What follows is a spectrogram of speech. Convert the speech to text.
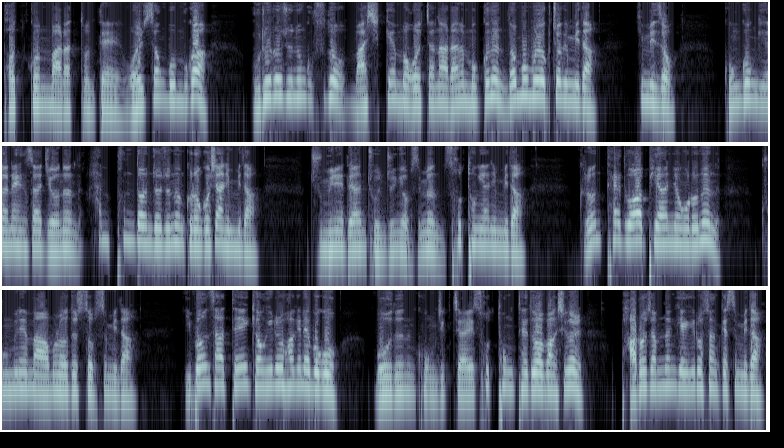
벚꽃 마라톤 때 월성본부가 무료로 주는 국수도 맛있게 먹었잖아 라는 문구는 너무 모욕적입니다. 김민석, 공공기관의 행사 지원은 한 푼 던져주는 그런 것이 아닙니다. 주민에 대한 존중이 없으면 소통이 아닙니다. 그런 태도와 비아냥으로는 국민의 마음을 얻을 수 없습니다. 이번 사태의 경위를 확인해보고 모든 공직자의 소통 태도와 방식을 바로잡는 계기로 삼겠습니다.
